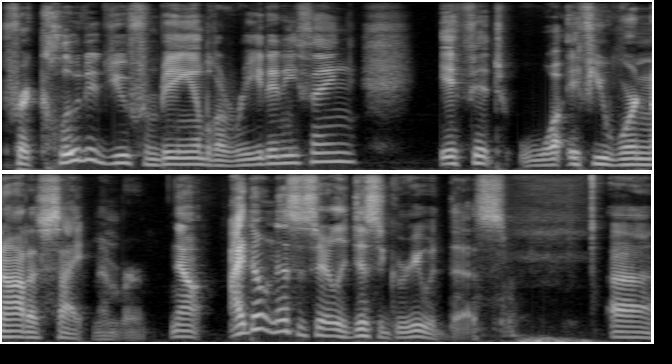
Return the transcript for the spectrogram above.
precluded you from being able to read anything if it wa- if you were not a site member. Now, I don't necessarily disagree with this. Uh,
